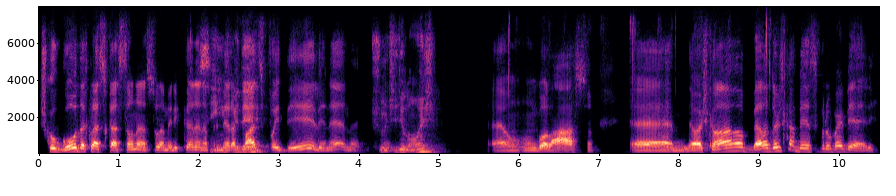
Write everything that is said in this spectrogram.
Acho que o gol da classificação na Sul-Americana na Sim, primeira foi fase dele. foi dele, né? Chute de longe. É um, um golaço. É, eu acho que é uma bela dor de cabeça para o Barbieri.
